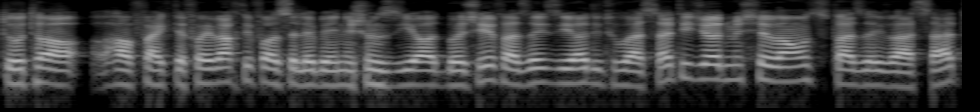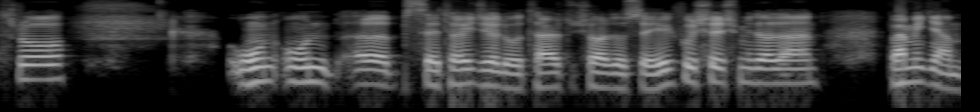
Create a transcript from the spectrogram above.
دو تا هافک دفاعی وقتی فاصله بینشون زیاد باشه فضای زیادی تو وسط ایجاد میشه و اون فضای وسط رو اون اون ستای جلوتر تو 4 2 3 1 پوشش می‌دادن. و میگم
